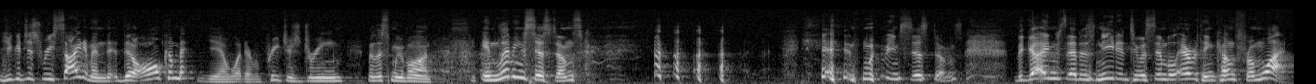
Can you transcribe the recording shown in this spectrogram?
you could just recite them and they'll all come back. Yeah, whatever. Preacher's dream. But let's move on. In living systems, in living systems, the guidance that is needed to assemble everything comes from what?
